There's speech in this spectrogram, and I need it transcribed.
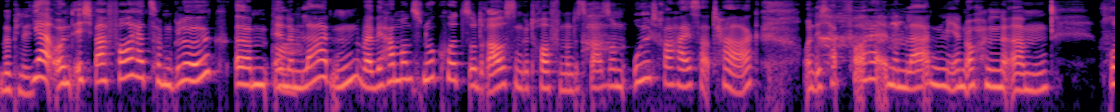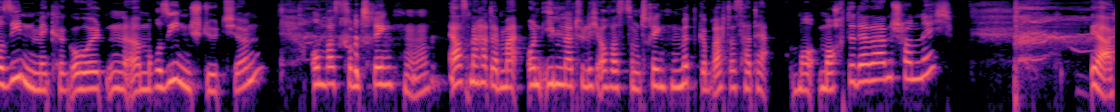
Wirklich. Ja, und ich war vorher zum Glück ähm, in einem. Laden, weil wir haben uns nur kurz so draußen getroffen und es war so ein ultra heißer Tag. Und ich habe vorher in einem Laden mir noch ein ähm, Rosinenmicke geholt, ein ähm, Rosinenstütchen, um was zum Trinken. Erstmal hat er und ihm natürlich auch was zum Trinken mitgebracht. Das hat er, mo mochte der dann schon nicht. Ja,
